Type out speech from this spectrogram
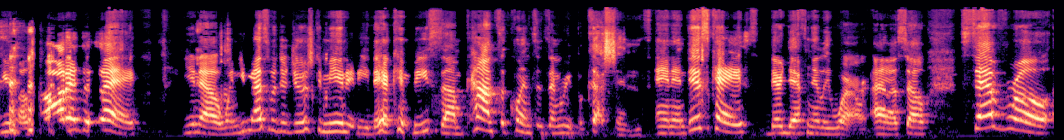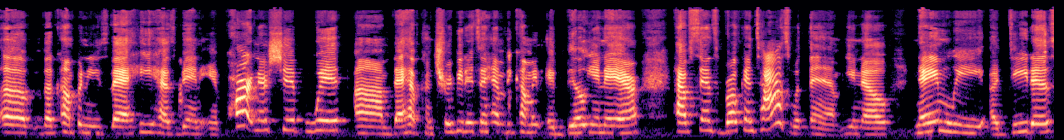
You know, all that to say, you know, when you mess with the Jewish community, there can be some consequences and repercussions. And in this case, there definitely were. Uh, so, several of the companies that he has been in partnership with um, that have contributed to him becoming a billionaire have since broken ties with them, you know, namely Adidas.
